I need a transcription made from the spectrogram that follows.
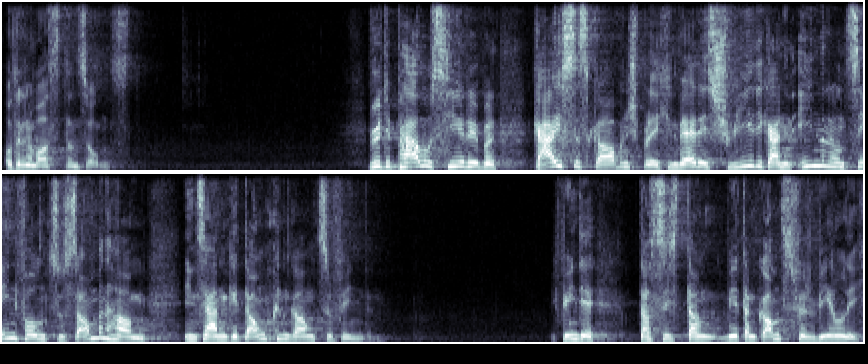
oder an was dann sonst? Würde Paulus hier über Geistesgaben sprechen, wäre es schwierig, einen inneren und sinnvollen Zusammenhang in seinem Gedankengang zu finden. Ich finde, das ist dann, wird dann ganz verwirrlich.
